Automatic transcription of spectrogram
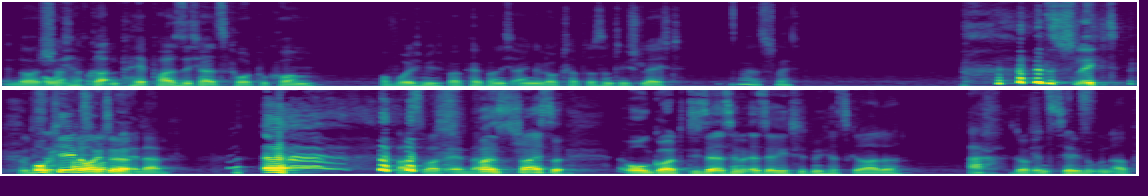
in Deutschland. Oh, ich habe gerade einen PayPal-Sicherheitscode bekommen. Obwohl ich mich bei PayPal nicht eingeloggt habe. Das ist natürlich schlecht. Ja, das ist schlecht. das ist schlecht. Okay, Leute. Passwort ändern. Was scheiße. Oh Gott, dieser SMS irritiert mich jetzt gerade. Ach, wir dürfen jetzt, 10 Minuten ab.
